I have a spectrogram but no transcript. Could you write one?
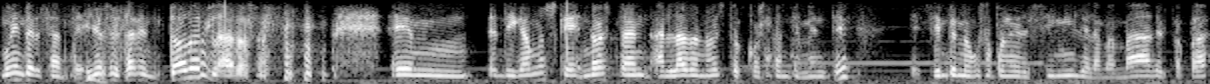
Muy interesante. Ellos están en todos lados. Em, digamos que no están al lado nuestro constantemente. Eh, siempre me gusta poner el símil de la mamá, del papá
